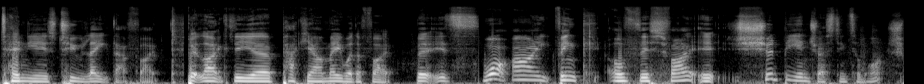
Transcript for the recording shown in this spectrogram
10 years too late that fight. Bit like the uh, Pacquiao Mayweather fight. But it's what I think of this fight. It should be interesting to watch.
